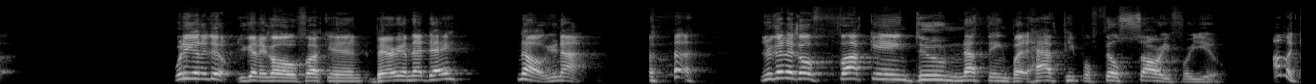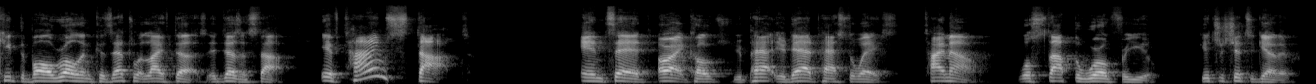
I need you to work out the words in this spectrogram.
What are you gonna do? You gonna go fucking bury him that day? No, you're not. you're gonna go fucking do nothing but have people feel sorry for you. I'm gonna keep the ball rolling because that's what life does. It doesn't stop. If time stopped and said, "All right, coach, your pat, your dad passed away. Time out. We'll stop the world for you. Get your shit together."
